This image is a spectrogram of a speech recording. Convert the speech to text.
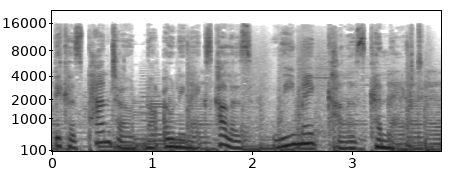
Because Pantone not only makes colours, we make colours connect.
